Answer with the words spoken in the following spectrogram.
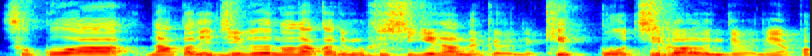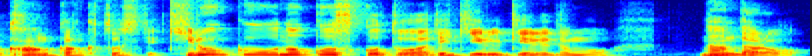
そこはなんかね、自分の中でも不思議なんだけどね、結構違うんだよね、やっぱ感覚として。記録を残すことはできるけれども、なんだろ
